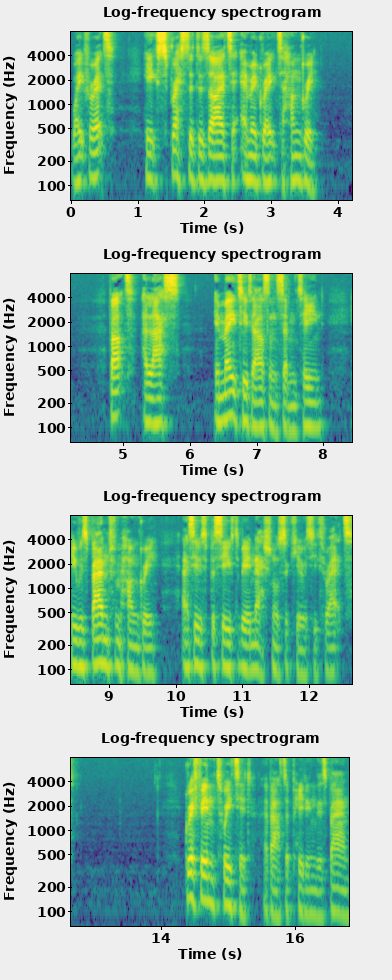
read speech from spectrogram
wait for it, he expressed a desire to emigrate to Hungary. But, alas, in May 2017, he was banned from Hungary as he was perceived to be a national security threat. Griffin tweeted about appealing this ban.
